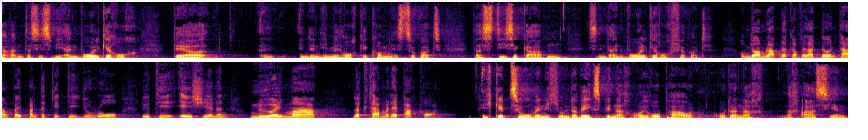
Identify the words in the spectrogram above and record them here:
daran. Das ist wie ein Wohlgeruch, der äh, in den Himmel hochgekommen ist zu Gott, dass diese Gaben sind ein Wohlgeruch für Gott. ผมยอมรับนะครับเวลาเดินทางไปพันธกิจที่ยุโรปหรือที่เอเชียนั้นเหนื่อยมากและแทบไม่ได้พักผ่อน Ich gebe zu, wenn ich unterwegs bin nach Europa oder nach, nach Asien,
